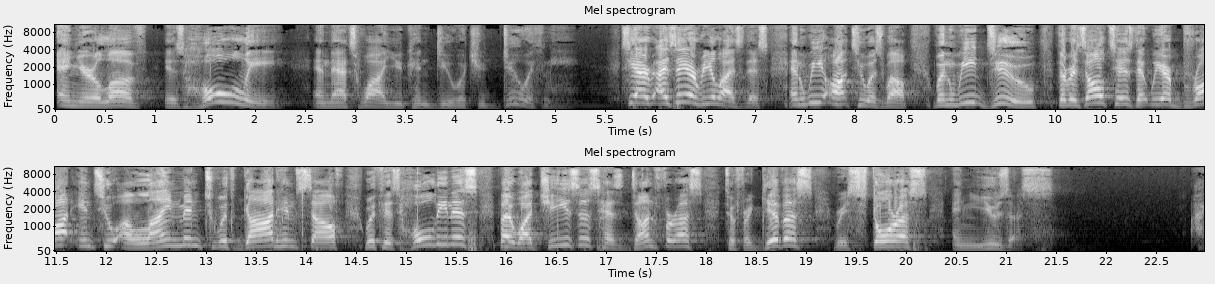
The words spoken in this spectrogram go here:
and your love is holy. And that's why you can do what you do with me. See, Isaiah realized this, and we ought to as well. When we do, the result is that we are brought into alignment with God Himself, with His holiness, by what Jesus has done for us to forgive us, restore us, and use us. I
